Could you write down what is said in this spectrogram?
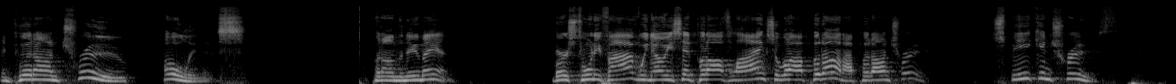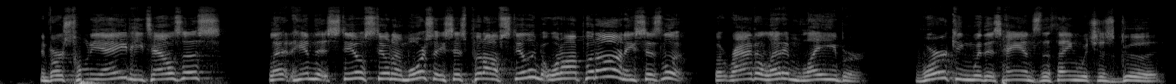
and put on true holiness. Put on the new man. Verse 25, we know he said, Put off lying. So what do I put on? I put on truth. Speak in truth. In verse 28, he tells us, Let him that steals steal no more. So he says, Put off stealing. But what do I put on? He says, Look, but rather let him labor, working with his hands the thing which is good,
